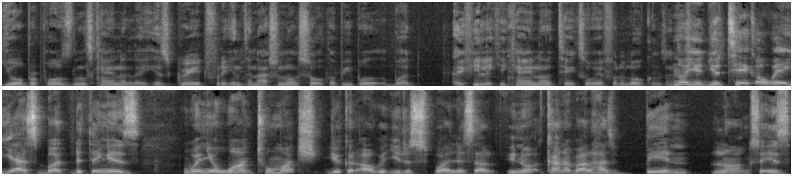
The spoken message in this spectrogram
your proposals kind of like is great for the international soca people, but I feel like it kind of takes away for the locals. No, you sense. you take away yes, but the thing is, when you want too much, you could always you just spoil yourself. You know, Carnival has been long, so it's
